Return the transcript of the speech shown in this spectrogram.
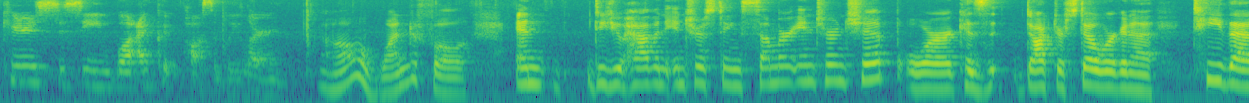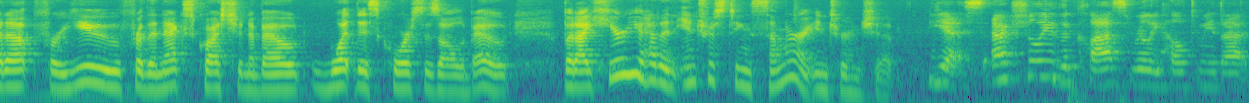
curious to see what I could possibly learn. Oh, wonderful. And did you have an interesting summer internship? Or because Dr. Stowe, we're going to tee that up for you for the next question about what this course is all about. But I hear you had an interesting summer internship. Yes, actually, the class really helped me that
